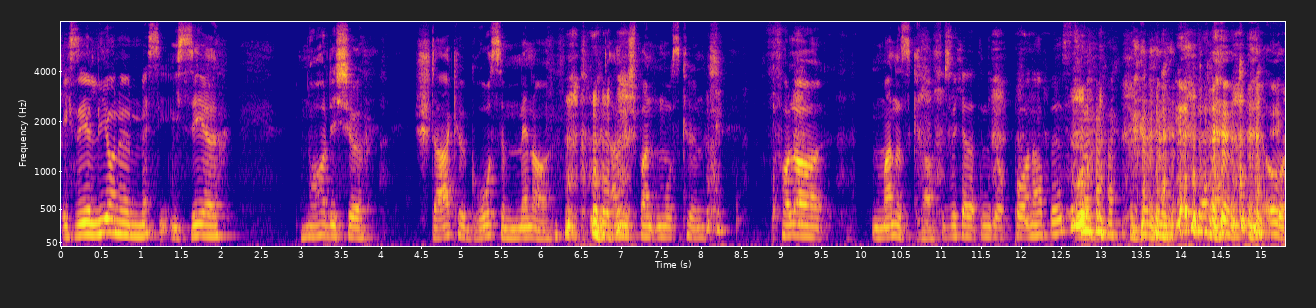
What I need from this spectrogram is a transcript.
Ich sehe Lionel Messi. Ich sehe nordische, starke, große Männer mit angespannten Muskeln, voller Manneskraft. sicher, dass du nicht auf Pornhub bist? Oh,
